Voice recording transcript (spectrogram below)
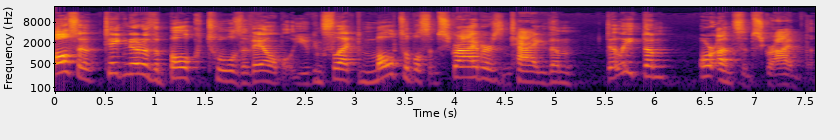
Also, take note of the bulk tools available. You can select multiple subscribers and tag them, delete them, or unsubscribe them.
